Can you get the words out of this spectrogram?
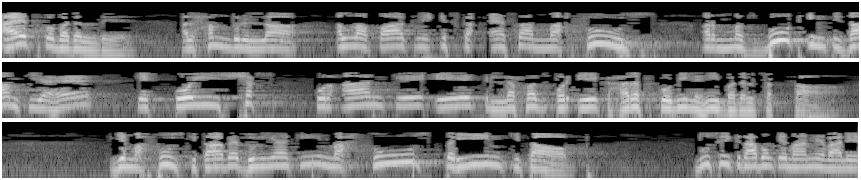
آیت کو بدل دے۔ الحمد اللہ پاک نے اس کا ایسا محفوظ اور مضبوط انتظام کیا ہے کہ کوئی شخص قرآن کے ایک لفظ اور ایک حرف کو بھی نہیں بدل سکتا۔ یہ محفوظ کتاب ہے دنیا کی، محفوظ ترین کتاب۔ دوسری کتابوں کے ماننے والے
